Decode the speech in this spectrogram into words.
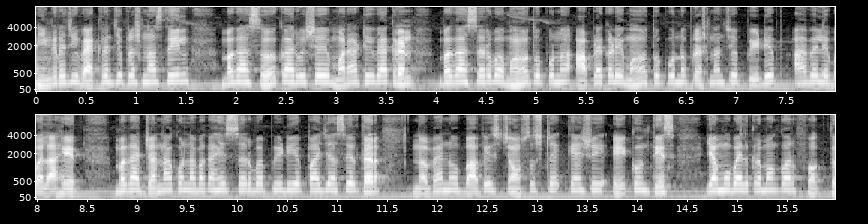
इंग्रजी व्याकरणचे प्रश्न असतील बघा सहकार विषय मराठी व्याकरण बघा सर्व महत्त्वपूर्ण आपल्याकडे महत्त्वपूर्ण प्रश्नांचे पी डी एफ अवेलेबल आहेत. बघा ज्यांना कोणाला बघा हे सर्व पी डी एफ पाहिजे असेल तर नव्याण्णव बावीस चौसष्ट एक्क्याऐंशी एकोणतीस या मोबाईल क्रमांकावर फक्त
